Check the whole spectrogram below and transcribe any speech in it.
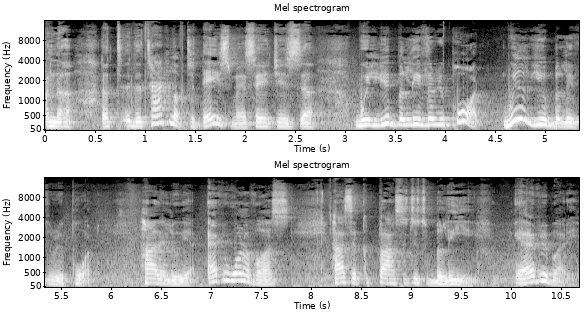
And the, the, the title of today's message is uh, Will You Believe the Report? Will you believe the report? Hallelujah. Every one of us has a capacity to believe. Everybody.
